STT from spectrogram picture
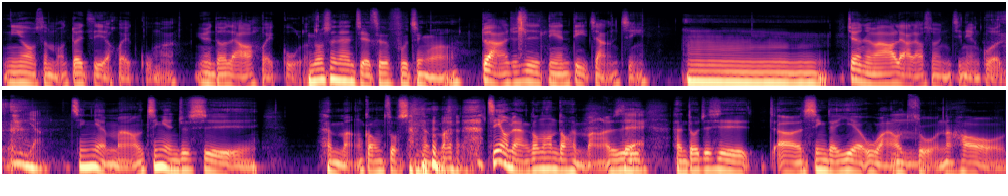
你有什么对自己的回顾吗？因为都聊到回顾了你。说圣诞节这个附近吗？对啊，就是年底将近，嗯，就你们要聊聊说你今年过得怎么样？今年嘛，我今年就是很忙，工作上很忙。今天我们两个工作都很忙啊，就是，很多就是呃新的业务啊要做，然后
